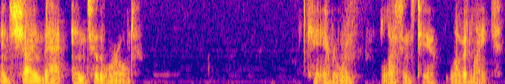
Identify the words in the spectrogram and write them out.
and shine that into the world. Okay, everyone, blessings to you. Love and light.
